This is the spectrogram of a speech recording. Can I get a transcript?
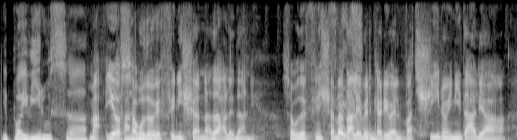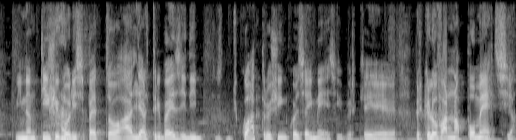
e poi i virus... Ma io ho saputo che finisce a Natale, Dani. Ho saputo che finisce a Natale sì. perché arriva il vaccino in Italia in anticipo rispetto agli altri paesi di 4, 5, 6 mesi, perché, perché lo fanno a Pomezia.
